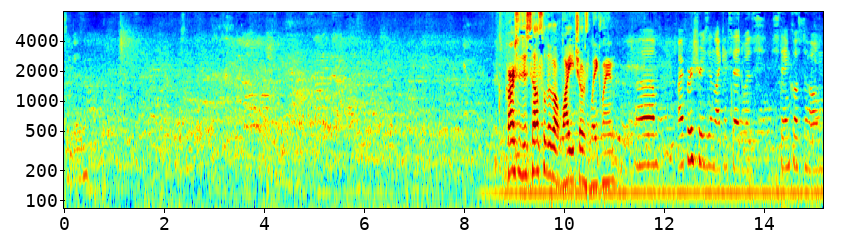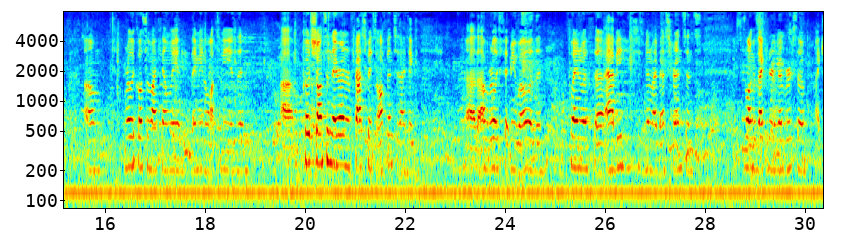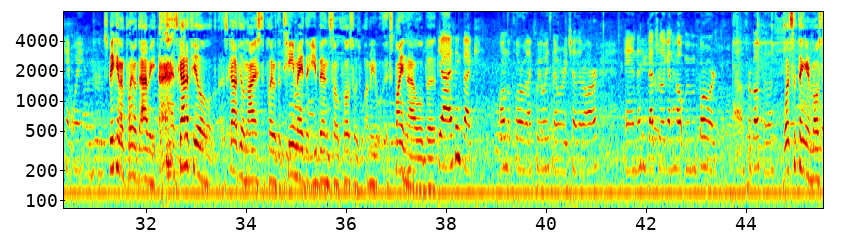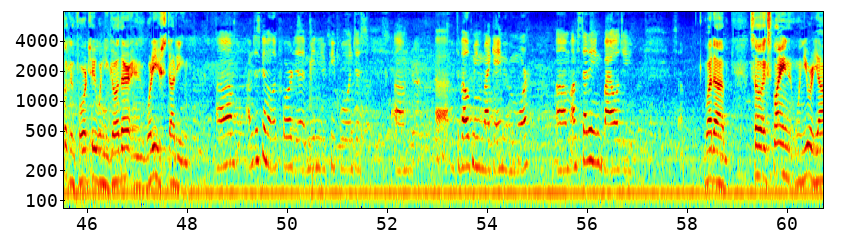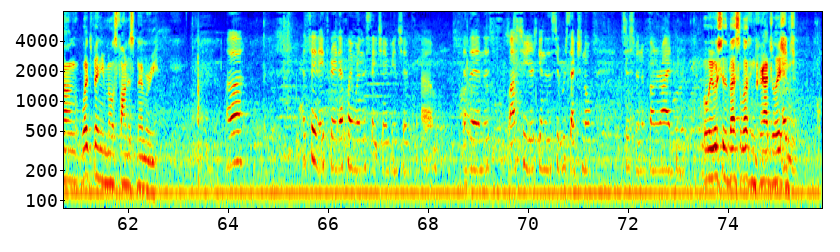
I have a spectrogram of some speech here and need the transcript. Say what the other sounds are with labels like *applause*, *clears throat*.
so good. Carsyn, just tell us a little bit about why you chose Lakeland. Um, my first reason, like I said, was staying close to home. Um, I'm really close to my family, and they mean a lot to me. And then um, Coach Johnson, they run a fast-paced offense, and I think uh, that really fit me well. And then playing with uh, Abby, she's been my best friend since as long as I can remember. So I can't wait. Speaking of playing with Abby, *clears throat* it's got to feel it's got to feel nice to play with a teammate that you've been so close with. I mean, explain that a little bit. Yeah, I think like on the floor, like we always know where each other are, and I think that's really going to help moving forward um, for both of us. What's the thing you're most looking forward to when you go there, and what are you studying? Um, I'm just going to look forward to meeting new people and just um, uh, developing my game even more. Um, I'm studying biology. What? Uh, so explain when you were young. What's been your most fondest memory? Uh, I'd say in eighth grade, definitely winning the state championship. Um, and then this last two years getting to the super sectional. It's just been a fun ride. Well, we wish you the best of luck and congratulations.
